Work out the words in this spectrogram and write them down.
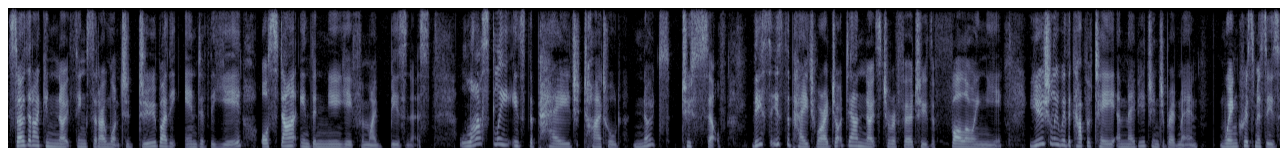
so that I can note things that I want to do by the end of the year or start in the new year for my business. Lastly, is the page titled Notes to Self. This is the page where I jot down notes to refer to the following year, usually with a cup of tea and maybe a gingerbread man, when Christmas is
